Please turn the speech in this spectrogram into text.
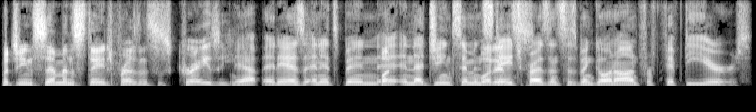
But Gene Simmons' stage presence is crazy. Yep, it is, and it's been But- and that Gene Simmons stage presence has been going on for 50 years.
